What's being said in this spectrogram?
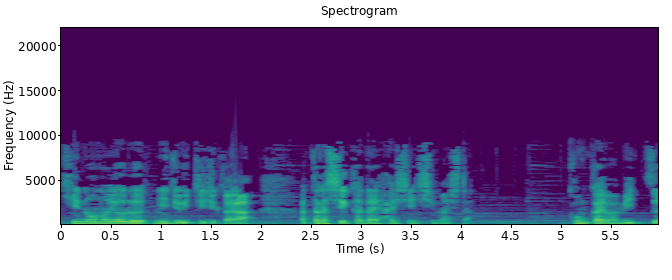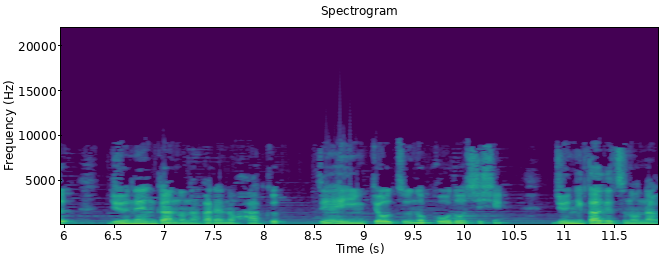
昨日の夜21時から新しい課題配信しました。今回は3つ、10年間の流れの把握、全員共通の行動指針、12ヶ月の流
